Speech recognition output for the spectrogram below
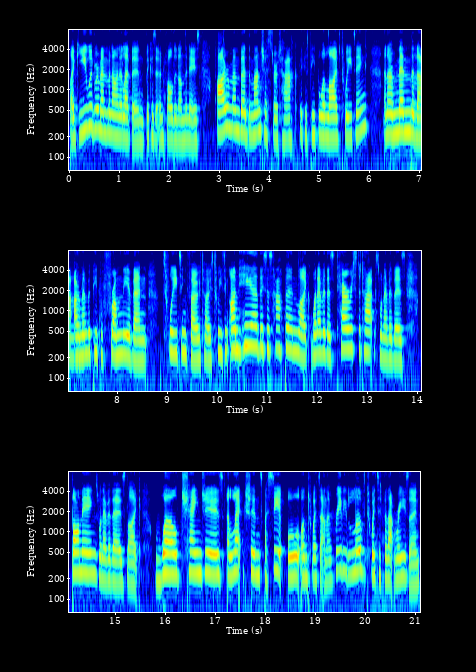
Like you would remember 9/11 because it unfolded on the news. I remember the Manchester attack because people were live tweeting and I remember that. I mm. remember people from the event tweeting photos, tweeting I'm here, this has happened like whenever there's terrorist attacks, whenever there's bombings, whenever there's like world changes, elections, I see it all on Twitter and I really love Twitter for that reason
